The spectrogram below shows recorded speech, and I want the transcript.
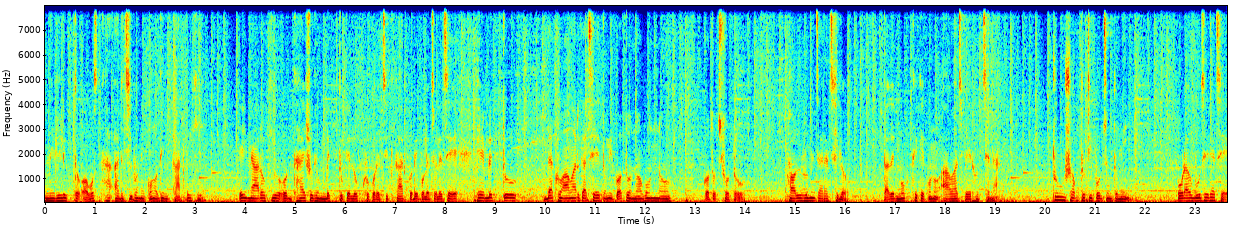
নির্লিপ্ত অবস্থা আর জীবনে কোনোদিন কাটবে কি? এই নারকীয় অধ্যায় শুধু মৃত্যুকে লক্ষ্য করে চিৎকার করে বলে চলেছে, হে মৃত্যু, দেখো আমার কাছে তুমি কত নগণ্য, কত ছোট। হলরুমে যারা ছিল, তাদের মুখ থেকে কোনো আওয়াজ বের হচ্ছে না। টু শব্দটি পর্যন্ত নেই। ওরাও বুঝে গেছে,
